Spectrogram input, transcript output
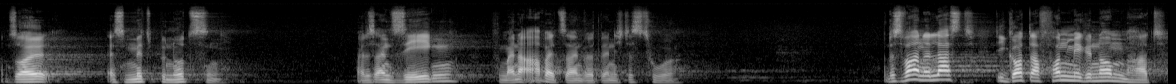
und soll es mit benutzen weil es ein Segen für meine Arbeit sein wird, wenn ich das tue. Und es war eine Last, die Gott da von mir genommen hat.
